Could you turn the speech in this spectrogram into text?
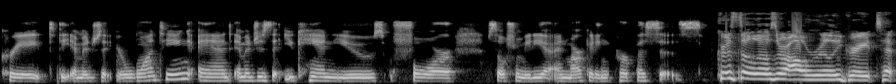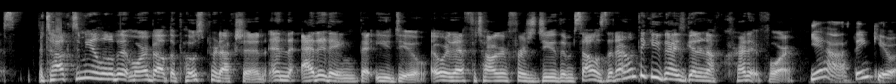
create the image that you're wanting and images that you can use for social media and marketing purposes. Crystal, those are all really great tips. Talk to me a little bit more about the post production and the editing that you do or that photographers do themselves that I don't think you guys get enough credit for. Yeah, thank you.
